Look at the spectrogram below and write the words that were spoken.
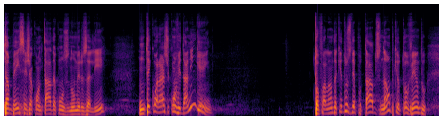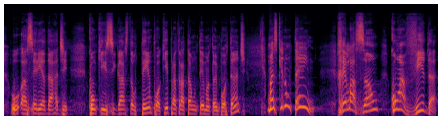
também seja contada com os números ali. Não tem coragem de convidar ninguém. Estou falando aqui dos deputados, não, porque eu estou vendo a seriedade com que se gasta o tempo aqui para tratar um tema tão importante, mas que não tem relação com a vida.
